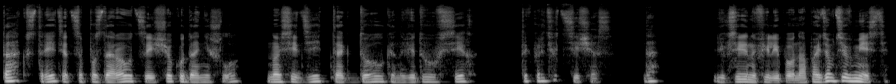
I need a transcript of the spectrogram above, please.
Так встретиться, поздороваться еще куда ни шло. Но сидеть так долго на виду у всех... Так придете сейчас, да?» «Екатерина Филипповна, а пойдемте вместе».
